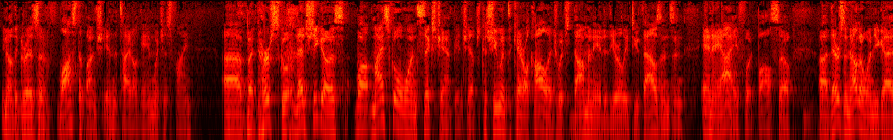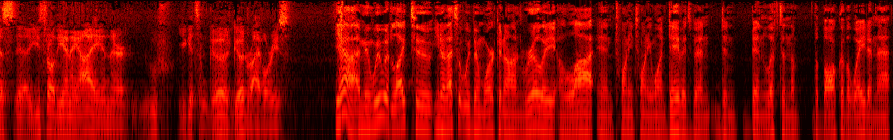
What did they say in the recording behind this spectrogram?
you know, the Grizz have lost a bunch in the title game, which is fine. Uh, but her school, then she goes, well, my school won six championships because she went to Carroll College, which dominated the early 2000s in NAI football. So uh, there's another one, you guys. Uh, you throw the NAI in there, oof, you get some good, good rivalries. Yeah, I mean, we would like to, you know, that's what we've been working on really a lot in 2021. David's been been, lifting the the bulk of the weight in that,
